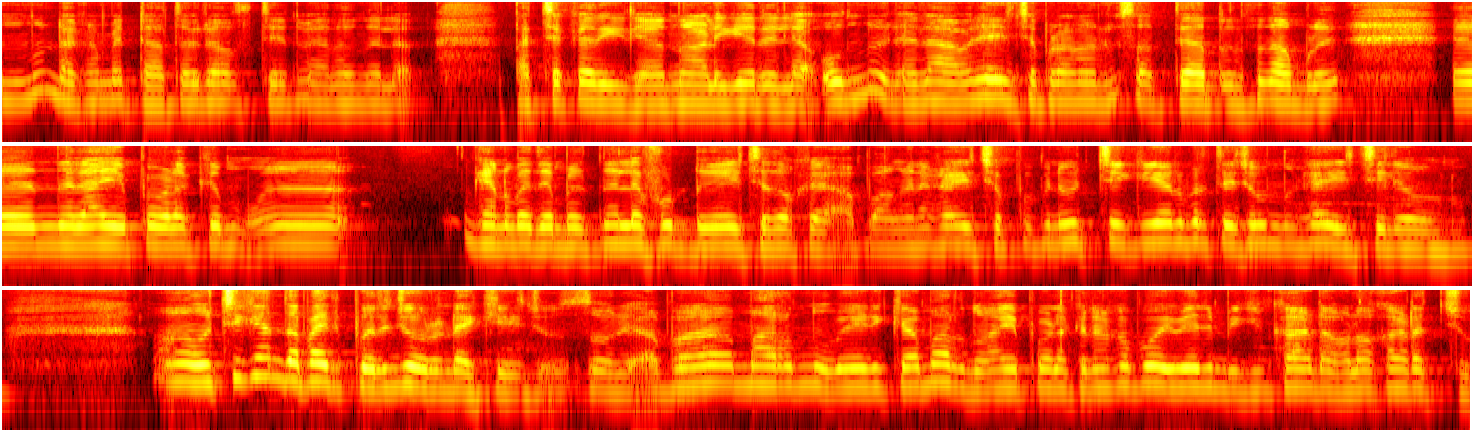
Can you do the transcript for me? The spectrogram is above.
ഒന്നും ഉണ്ടാക്കാൻ പറ്റാത്ത ഒരു അവസ്ഥയെന്ന് വേറെ ഒന്നുമില്ല. പച്ചക്കറിയില്ല നാളികേരില്ല ഒന്നുമില്ല. രാവിലെ അയച്ചപ്പോഴാണ് ഒരു സത്യം അറിഞ്ഞത്. നമ്മൾ ഇന്നലെ അയ്യപ്പ വിളക്കും ഗണപതി അമ്പലത്തിൽ നല്ല ഫുഡ് കഴിച്ചതൊക്കെ. അപ്പോൾ അങ്ങനെ കഴിച്ചപ്പോൾ പിന്നെ ഉച്ചയ്ക്ക് ഞാൻ പ്രത്യേകിച്ച് ഒന്നും കഴിച്ചില്ല തോന്നുന്നു. ഉച്ചയ്ക്ക് എന്താ പരിപ്പേരും ചോറുണ്ടാക്കി കഴിച്ചു സോറി അപ്പോൾ മറന്നു മേടിക്കാൻ മറന്നു. അയ്യപ്പിളക്കിനൊക്കെ പോയി വരുമ്പോഴേക്കും കടകളൊക്കെ അടച്ചു.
